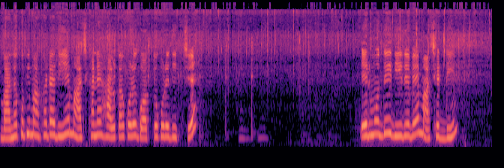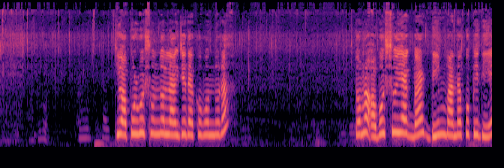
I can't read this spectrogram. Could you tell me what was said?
বাঁধাকপি মাখাটা দিয়ে মাঝখানে হালকা করে গর্ত করে দিচ্ছে। এর মধ্যেই দিয়ে দেবে মাছের ডিম। কি অপূর্ব সুন্দর লাগছে দেখো বন্ধুরা। তোমরা অবশ্যই একবার ডিম বাঁধাকপি দিয়ে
